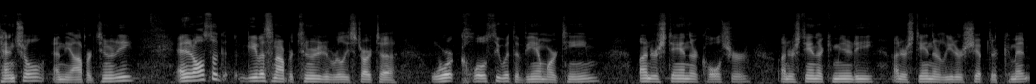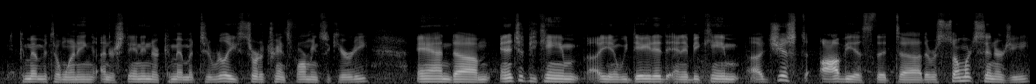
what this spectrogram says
potential and the opportunity. And it also gave us an opportunity to really start to work closely with the VMware team, understand their culture, understand their community, understand their leadership, their commit, commitment to winning, understanding their commitment to really sort of transforming security. And, um, and it just became, uh, you know, we dated and it became uh, just obvious that uh, there was so much synergy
